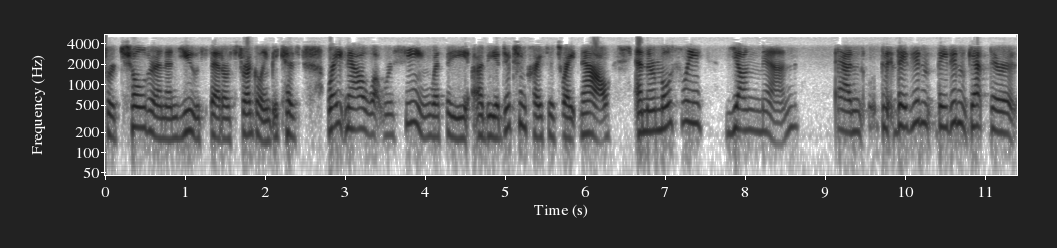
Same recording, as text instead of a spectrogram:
for children and youth that are struggling. Because right now, what we're seeing with the uh, the addiction crisis right now, and they're mostly young men, and they didn't they didn't get their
